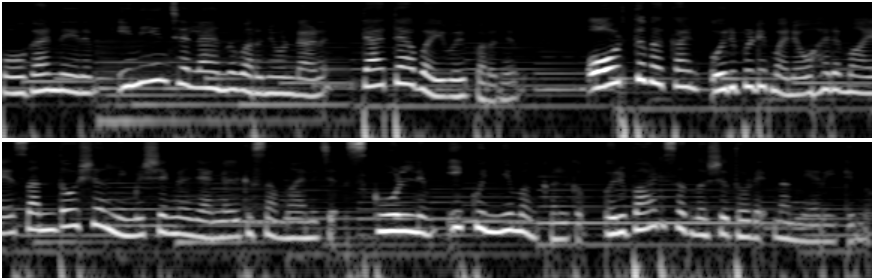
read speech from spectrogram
പോകാൻ നേരം ഇനിയും ചെല്ല എന്ന് പറഞ്ഞുകൊണ്ടാണ് ടാറ്റ ബൈ ബൈ പറഞ്ഞത്. ഓർത്തു വെക്കാൻ ഒരുപിടി മനോഹരമായ സന്തോഷ നിമിഷങ്ങൾ ഞങ്ങൾക്ക് സമ്മാനിച്ച് സ്കൂളിനും ഈ കുഞ്ഞു മക്കൾക്കും ഒരുപാട് സന്തോഷത്തോടെ നന്ദി അറിയിക്കുന്നു.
